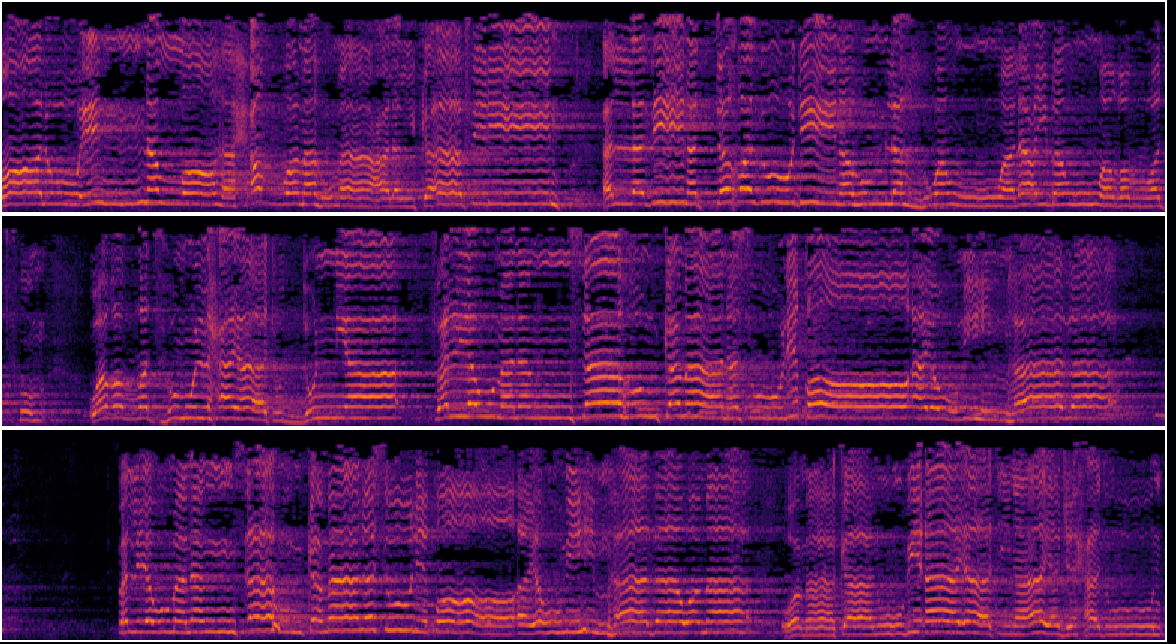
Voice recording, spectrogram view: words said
قالوا إن الله حرمهما على الكافرين الذين اتخذوا دينهم لهوا ولعبا وغرتهم وغرتهم الحياة الدنيا فاليوم ننساهم كما نسوا لقاء يومهم هذا. فاليوم ننساهم كما نسوا لقاء يومهم هذا وما وما كانوا بآياتنا يجحدون.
